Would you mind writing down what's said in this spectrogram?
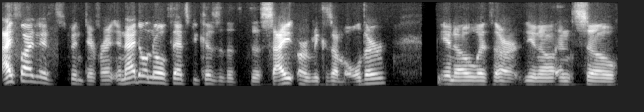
I find it's been different, and I don't know if that's because of the the site or because I'm older, you know, with our you know, and so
